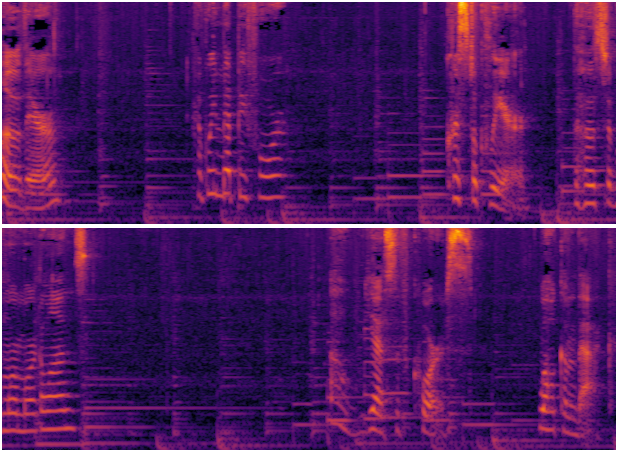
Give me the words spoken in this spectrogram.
Hello there. Have we met before? Crystal Clear, the host of More Morgellons? Oh, yes, of course. Welcome back.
